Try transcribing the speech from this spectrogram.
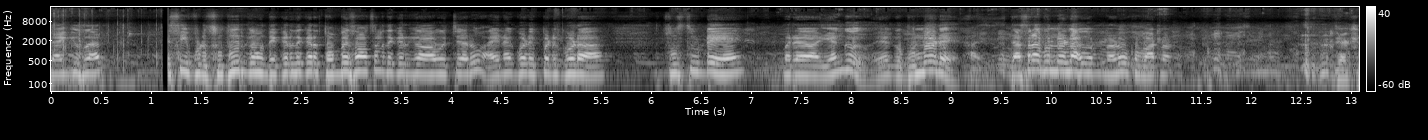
థ్యాంక్ యూ సార్ ఇప్పుడు సుదీర్ఘం దగ్గర దగ్గర తొంభై సంవత్సరాల దగ్గరగా వచ్చారు. అయినా కూడా ఇప్పటికి కూడా చూస్తుంటే మరి యంగ్ యంగ్ బుల్లోడే. దసరా బుల్లోడాగా ఉన్నాడు ఒక మాట్లాడు అధ్యక్ష.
